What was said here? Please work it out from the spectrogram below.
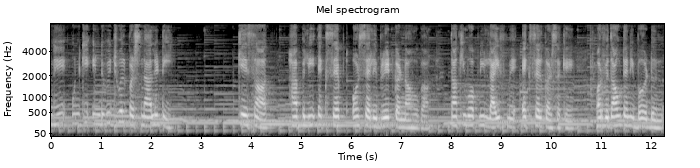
उन्हें उनकी इंडिविजुअल पर्सनालिटी के साथ हैप्पीली एक्सेप्ट और सेलिब्रेट करना होगा, ताकि वो अपनी लाइफ में एक्सेल कर सकें। और विदाउट एनी बर्डन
